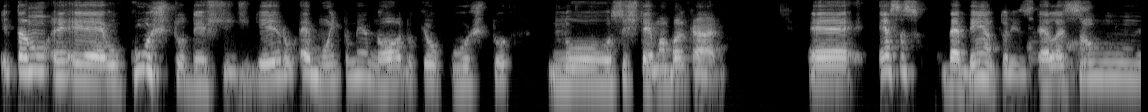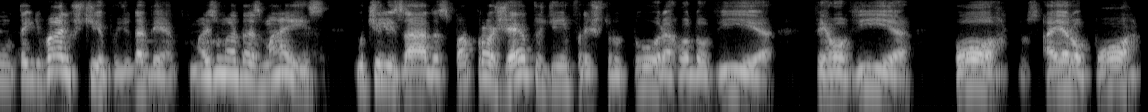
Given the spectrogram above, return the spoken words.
Então, é, é, o custo deste dinheiro é muito menor do que o custo no sistema bancário. É, essas debentures, elas são tem vários tipos de debêntures, mas uma das mais utilizadas para projetos de infraestrutura, rodovia, ferrovia, portos, aeroportos,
